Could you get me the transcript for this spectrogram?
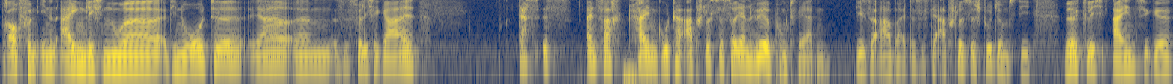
brauche von ihnen eigentlich nur die Note, ja, ähm, es ist völlig egal. Das ist einfach kein guter Abschluss, das soll ja ein Höhepunkt werden, diese Arbeit. Das ist der Abschluss des Studiums, die wirklich einzige,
